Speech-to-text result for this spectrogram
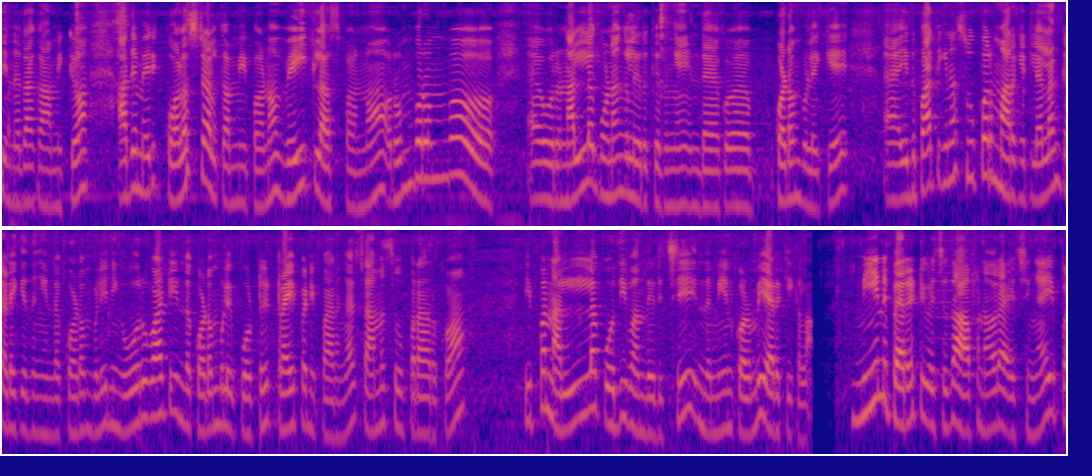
சின்னதாக காமிக்கும். அதேமாரி கொலஸ்ட்ரால் கம்மி பண்ணும் வெயிட் லாஸ் பண்ணும். ரொம்ப ரொம்ப ஒரு நல்ல குணங்கள் இருக்குதுங்க இந்த குடம்புளிக்கு. இது பார்த்திங்கன்னா சூப்பர் மார்க்கெட்லலாம் கிடைக்குதுங்க இந்த குடம்புளி. நீங்கள் ஒரு வாட்டி இந்த குடம்புளி போட்டு ட்ரை பண்ணி பாருங்கள் செம சூப்பராக இருக்கும். இப்போ நல்லா கொதி வந்துடுச்சு. இந்த மீன் குழம்பு இறக்கிக்கலாம். மீன் பெரட்டி வச்சது ஆஃப் அன் ஹவர் ஆயிடுச்சுங்க. இப்போ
